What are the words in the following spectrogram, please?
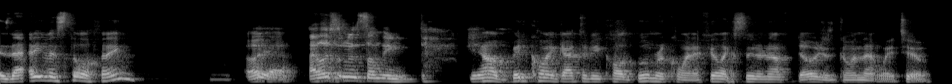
is that even still a thing? oh yeah. I listened to something You know how Bitcoin got to be called Boomer Coin. I feel like soon enough Doge is going that way too.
